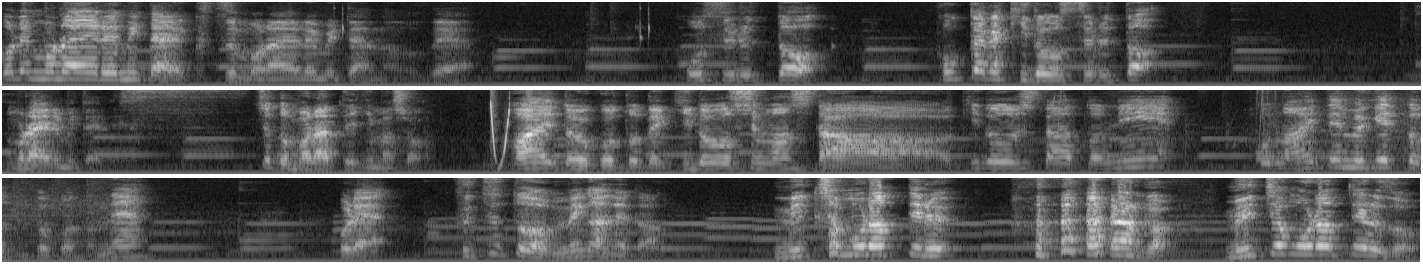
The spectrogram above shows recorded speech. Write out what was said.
これもらえるみたい、靴もらえるみたいなので、こうすると、ここから起動すると、もらえるみたいです。ちょっともらっていきましょう。はい、ということで起動しました。起動した後に、このアイテムゲットってとこのね、これ、靴とメガネだ。めっちゃもらってる。なんか、めっちゃもらってるぞ。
